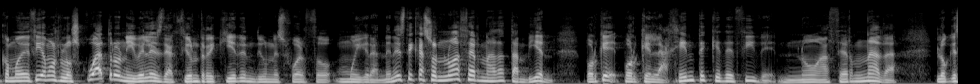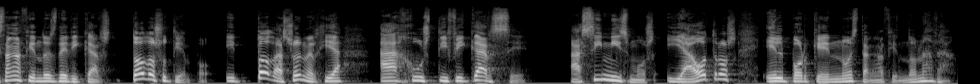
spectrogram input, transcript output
Como decíamos, los cuatro niveles de acción requieren de un esfuerzo muy grande. En este caso, no hacer nada también. ¿Por qué? Porque la gente que decide no hacer nada, lo que están haciendo es dedicar todo su tiempo y toda su energía a justificarse a sí mismos y a otros el por qué no están haciendo nada.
